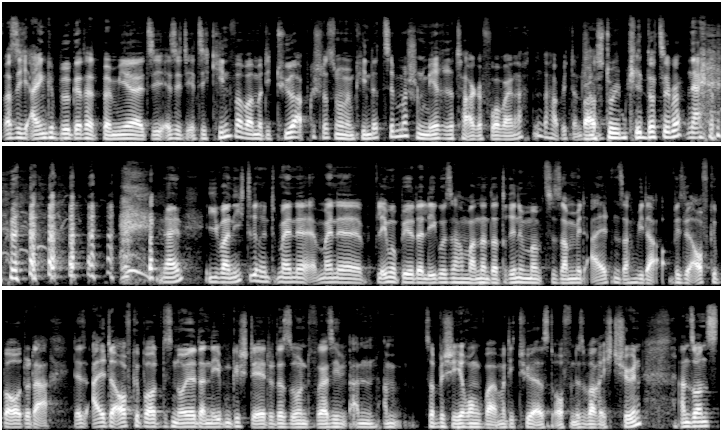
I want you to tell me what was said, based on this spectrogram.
was sich eingebürgert hat bei mir, als ich, als ich Kind war, war immer die Tür abgeschlossen in meinem Kinderzimmer, schon mehrere Tage vor Weihnachten. Da habe ich dann Warst du im Kinderzimmer? Nein. Nein, ich war nicht drin und meine, meine Playmobil oder Lego-Sachen waren dann da drin immer zusammen mit alten Sachen wieder ein bisschen aufgebaut oder das alte aufgebaut, das neue daneben gestellt oder so und quasi an, an, zur Bescherung war immer die Tür erst offen. Das war recht schön. Ansonsten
